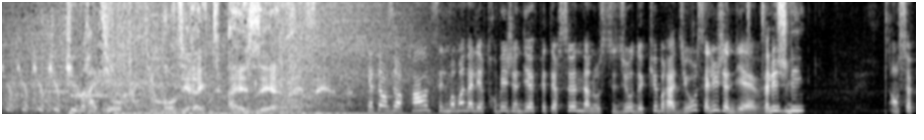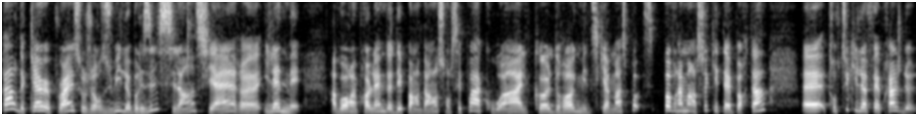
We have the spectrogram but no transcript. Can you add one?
Cube Radio. En direct à LCN. 14h30, c'est le moment d'aller retrouver Geneviève Peterson dans nos studios de Cube Radio. Salut Geneviève. Salut Julie. On se parle de Carey Price aujourd'hui. Le Brésil silence hier. Euh, il admet avoir un problème de dépendance. On ne sait pas à quoi, alcool, drogue, médicaments. Ce n'est pas, pas, vraiment ça qui est important. Euh, Trouves-tu qu'il a fait preuve, de,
